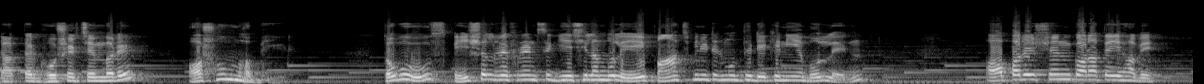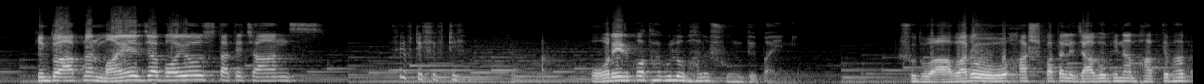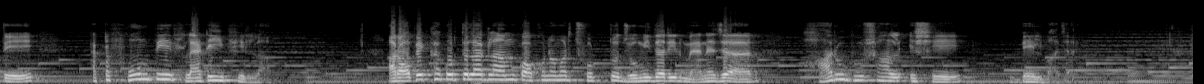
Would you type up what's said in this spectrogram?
Doctor ঘোষের চেম্বারে অসম্ভব ভিড়। তবু স্পেশাল রেফারেন্সে গিয়েছিলাম বলে পাঁচ মিনিটের মধ্যে ডেকে নিয়ে বললেন অপারেশন করাতেই হবে। কিন্তু আপনার মায়ের যা বয়স, তাতে চান্স ফিফটি ফিফটি পরের কথাগুলো ভালো শুনতে পাইনি। শুধু আবারও হাসপাতালে যাব কিনা ভাবতে ভাবতে একটা ফোন পেয়ে ফ্ল্যাটেই ফিরলাম। আর অপেক্ষা করতে লাগলাম কখন আমার ছোট্ট জমিদারির ম্যানেজার হারু ঘোষাল এসে বেল বাজায়।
